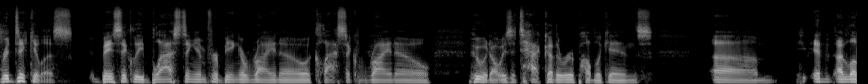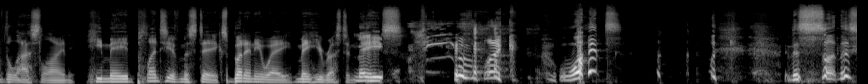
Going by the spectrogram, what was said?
ridiculous, basically blasting him for being a RINO, a classic RINO who would always attack other Republicans. Um, and I love the last line. He made plenty of mistakes, but anyway, may he rest in May he- peace. Was like, what? Like, this son, this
